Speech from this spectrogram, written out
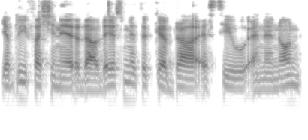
jag blir fascinerad av, det som jag tycker är bra SEO är när någon,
